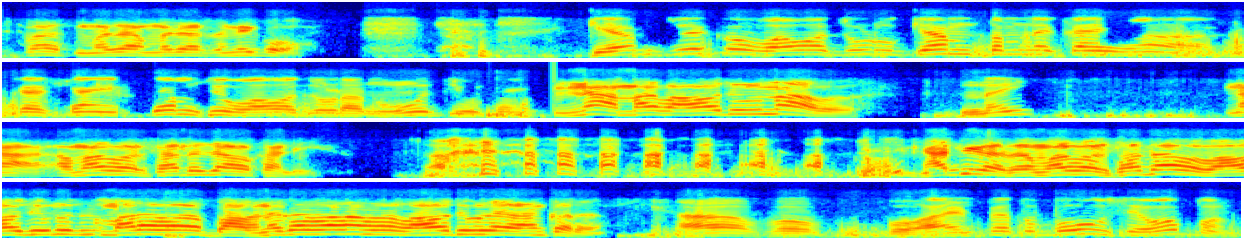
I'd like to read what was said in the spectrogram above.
બસ મજા મજા. તમે કહો. કેમ છે કે વાવાઝોડું કેમ તમને કઈ હા કઈ કેમ થયું વાવાઝોડાનું? શું થયું કઈ? ના અમારે વાવાઝોડું ના આવે. નહીં? ના અમારે વરસાદ જ આવે ખાલી. સાચી વાત અમારે વરસાદ આવે. વાવાઝોડું મારા ભાવનગર વાળા વાવાઝોડું હેરાન કરે. હા આઈન પે તો બહુ છે હો પણ.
